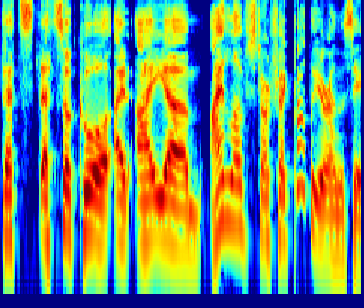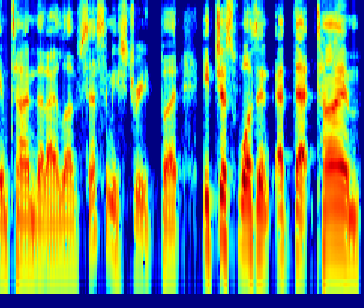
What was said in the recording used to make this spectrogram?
That's that's so cool. I I um I love Star Trek probably around the same time that I love Sesame Street, but it just wasn't at that time.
